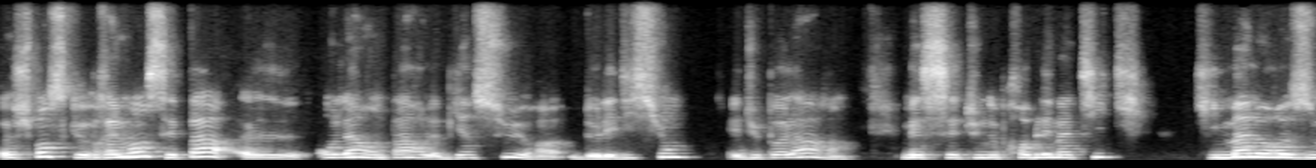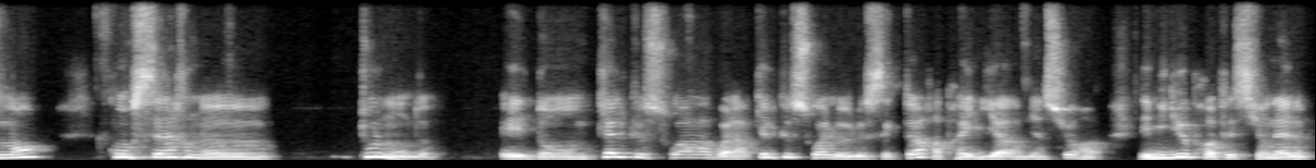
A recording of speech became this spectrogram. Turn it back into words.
je pense que vraiment, c'est pas. là, on parle bien sûr de l'édition, et du polar, mais c'est une problématique qui malheureusement concerne euh, tout le monde. Et dans quel que soit, voilà, quel que soit le, secteur, après il y a bien sûr des milieux professionnels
